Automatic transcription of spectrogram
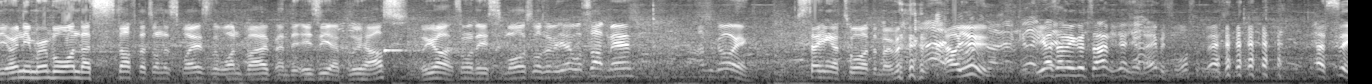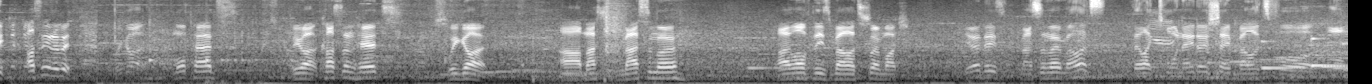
The only marimba one that's stuff that's on display is the One Vibe and the Izzy at Blue House. We got some of these smaller stores over here. What's up, man? How's it going? Just taking a tour at the moment. How are you? you guys having a good time? Yeah, your name is awesome, man. that's sick. I'll see you in a bit. We got more pads. We got custom heads. We got uh, Mass Massimo. I love these mallets so much. You know these Massimo mallets? They're like tornado-shaped mallets for um,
